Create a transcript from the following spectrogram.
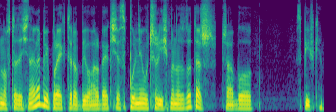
no wtedy się najlepiej projekty robiło, albo jak się wspólnie uczyliśmy, no to, to też trzeba było z piwkiem.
